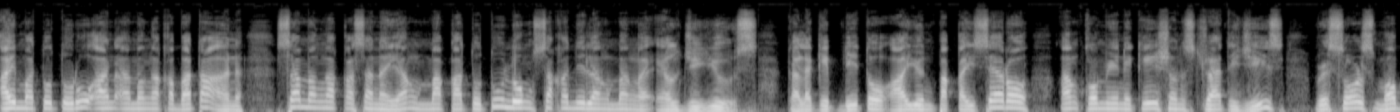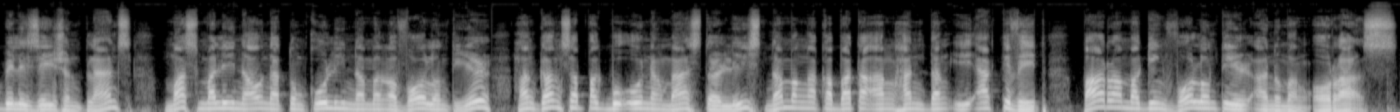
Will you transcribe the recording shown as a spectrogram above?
ay matuturuan ang mga kabataan sa mga kasanayang makatutulong sa kanilang mga LGUs. Kalakip dito ayon pa kay Sero ang communication strategies, resource mobilization plans, mas malinaw na tungkulin ng mga volunteer hanggang sa pagbuo ng master list ng mga kabataang handang i-activate para maging volunteer anumang oras.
